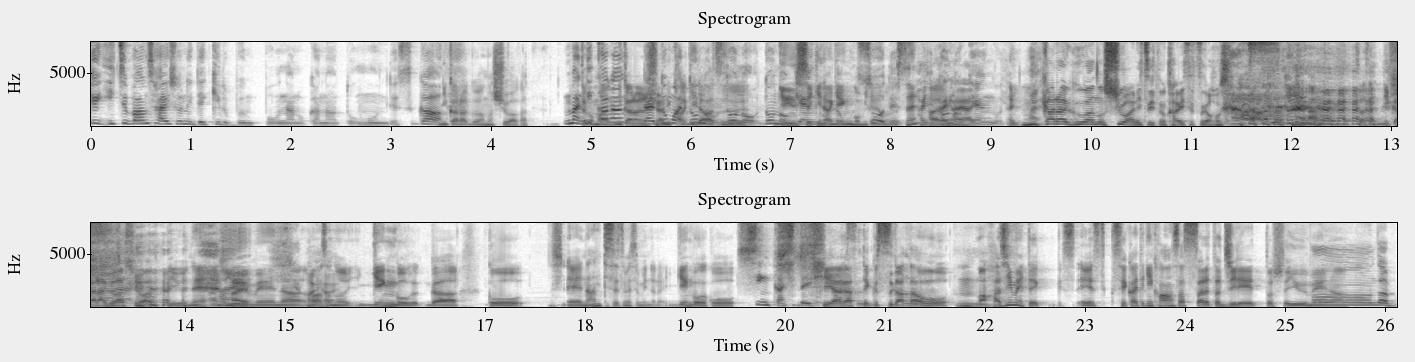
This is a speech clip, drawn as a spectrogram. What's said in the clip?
一番最初にできる文法なのかなと思うんですがニカラグアの手話が。まあ、ニカラニカラの手話に限らずどのどのどの原始的な言語みたいなですね。はいニカラグアの手話についての解説が欲しいです。ニカラグア手話っていうねあのはい。有名な、まあその言語がこう、えーなんて説明すればいいんだろう。言語がこう進化していく仕上がっていく姿を、うん。まあ、初めて、えー世界的に観察された事例として有名な、だ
